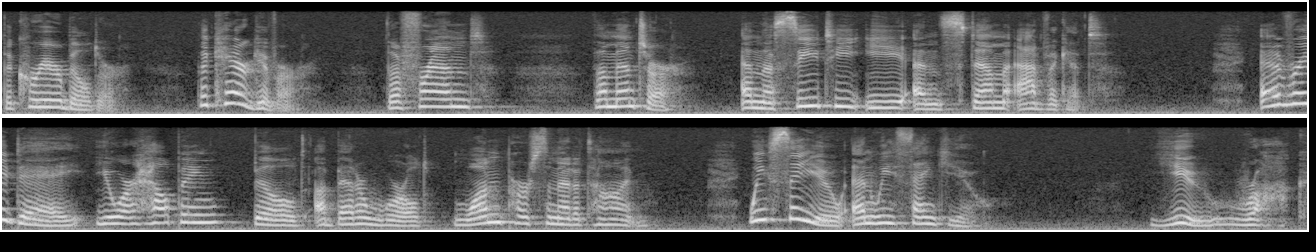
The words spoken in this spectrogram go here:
the career builder, the caregiver, the friend, the mentor, and the CTE and STEM advocate. Every day, you are helping build a better world, one person at a time. We see you and we thank you. You rock.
